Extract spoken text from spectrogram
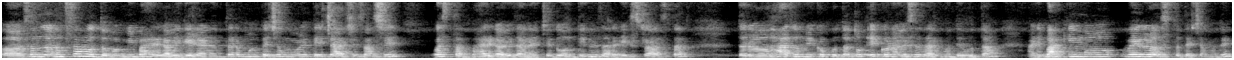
समजा नुकसान होतं मग मी बाहेरगावी गेल्यानंतर मग त्याच्यामुळे ते चार्जेस असे असतात बाहेरगावी जाण्याचे दोन तीन हजार एक्स्ट्रा असतात. तर हा जो मेकअप होता तो एकोणावीस हजारमध्ये होता आणि बाकी मग वेगळं असतं त्याच्यामध्ये.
